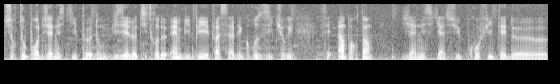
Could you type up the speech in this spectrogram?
Surtout pour Giannis qui peut donc viser le titre de MVP et face à des grosses écuries, c'est important. Giannis qui a su profiter de,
